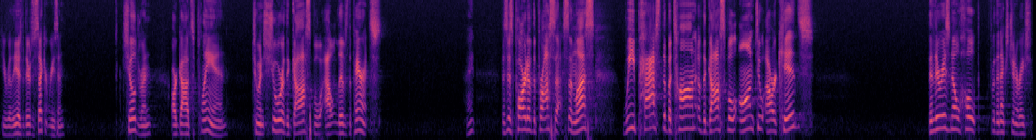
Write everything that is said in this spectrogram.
he really is. But there's a second reason children are God's plan to ensure the gospel outlives the parents. Right? This is part of the process. Unless we pass the baton of the gospel on to our kids, then there is no hope for the next generation.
